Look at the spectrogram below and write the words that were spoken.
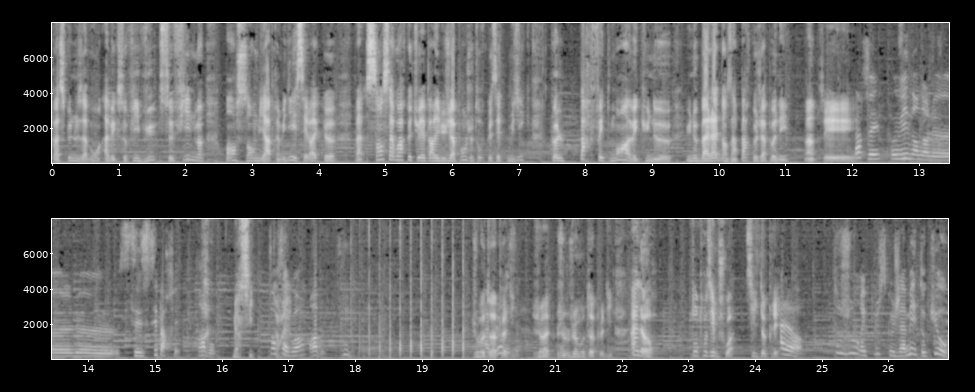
parce que nous avons avec Sophie vu ce film ensemble hier après-midi. Et c'est vrai que, ben, sans savoir que tu avais parlé du Japon, je trouve que cette musique colle parfaitement avec une une balade dans un parc japonais. Hein, c'est Parfait. Oui, oui, non, non, le, le... c'est parfait. Bravo. merci. Sans savoir, bravo. Je m'auto-applaudis. Je, m'a- je, je m'auto-applaudis. Alors, ton troisième choix, s'il te plaît. Alors, toujours et plus que jamais Tokyo.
